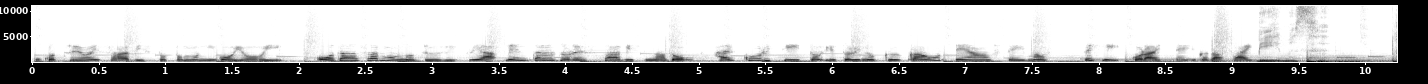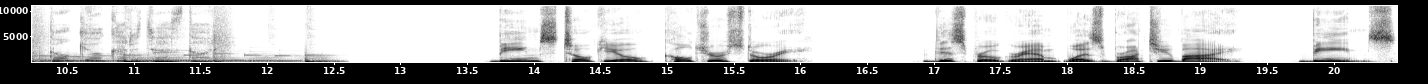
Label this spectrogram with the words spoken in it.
心地よいサービスとともにご用意。オーダーサロンの充実やレンタルドレスサービスなど、ハイクオリティとゆとりの空間を提案しています。ぜひご来店ください。BEAMS 東京カルチャーストーリー Beams Tokyo Culture Story. This program was brought to you by Beams.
